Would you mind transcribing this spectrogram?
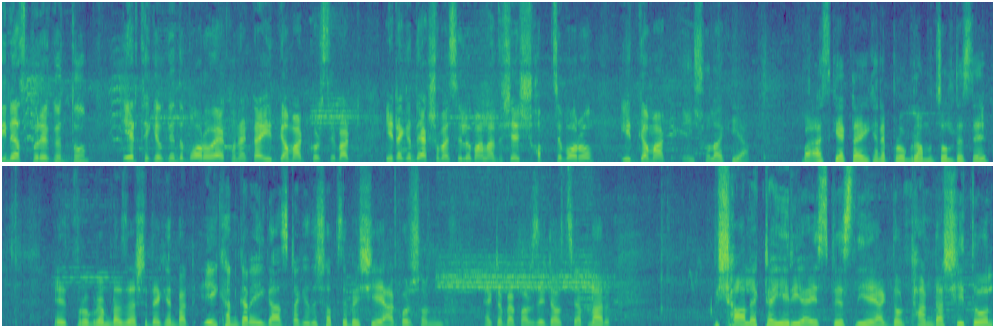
দিনাজপুরে কিন্তু এর থেকেও কিন্তু বড় এখন একটা ঈদগাহ মাঠ করছে। বাট এটা কিন্তু একসময় ছিল বাংলাদেশের সবচেয়ে বড় ঈদগাহ মাঠ এই সোলাকিয়া বা আজকে একটা এখানে প্রোগ্রাম চলতেছে। এই প্রোগ্রামটা জাস্ট দেখেন বাট এইখানকার এই গাছটা কিন্তু সবচেয়ে বেশি আকর্ষণ একটা ব্যাপার, যেটা হচ্ছে আপনার বিশাল একটা এরিয়া স্পেস নিয়ে, একদম ঠান্ডা, শীতল,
